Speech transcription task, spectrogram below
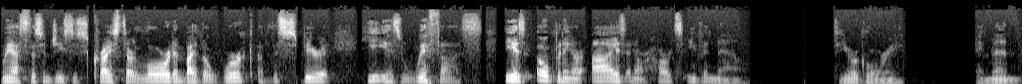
We ask this in Jesus Christ our Lord, and by the work of the Spirit, He is with us. He is opening our eyes and our hearts even now to your glory. Amen.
